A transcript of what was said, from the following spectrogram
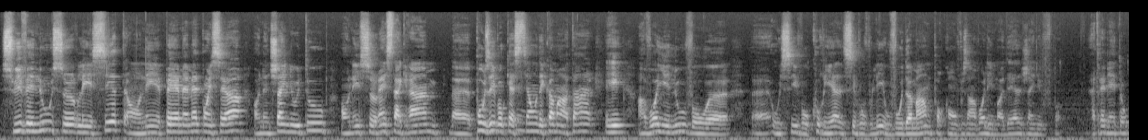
suivez-nous sur les sites. On est pmml.ca, on a une chaîne YouTube, on est sur Instagram. Euh, posez vos questions, des commentaires et envoyez-nous vos, euh, aussi vos courriels si vous voulez ou vos demandes pour qu'on vous envoie les modèles. Gênez-vous pas. À très bientôt.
